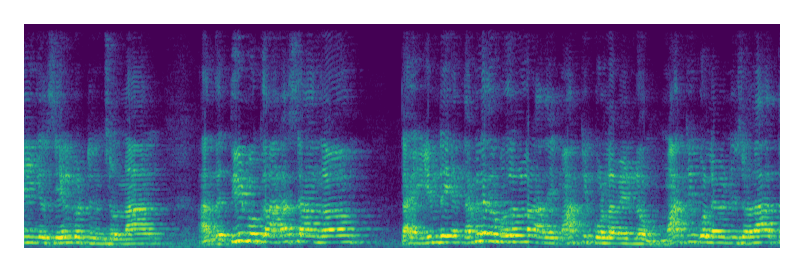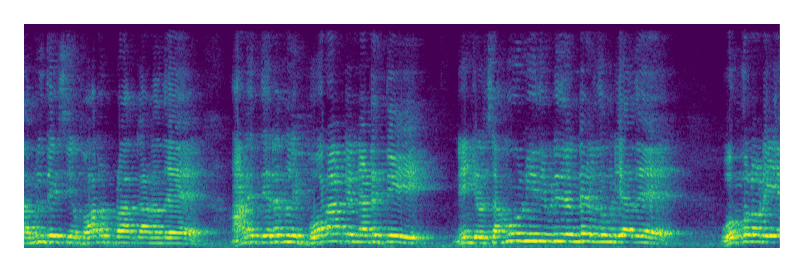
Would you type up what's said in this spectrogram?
நீங்கள் செயல்பட்டு சொன்னால் அந்த திமுக அரசாங்கம் இன்றைய தமிழக முதல்வர் அதை மாற்றிக்கொள்ள வேண்டும். மாற்றிக்கொள்ள வேண்டும் சொன்னால் தமிழ் தேசிய ஃபாரூக் பிளாக்கானது அனைத்து இடங்களில் போராட்டம் நடத்தி நீங்கள் சமூக நீதி விடுதல் எழுத முடியாது. உங்களுடைய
